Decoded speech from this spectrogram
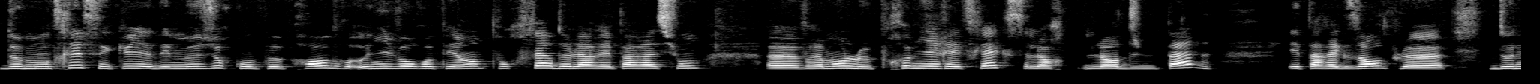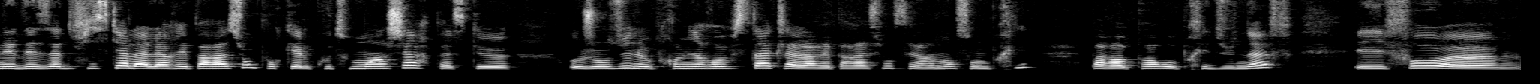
montrer, c'est qu'il y a des mesures qu'on peut prendre au niveau européen pour faire de la réparation euh, vraiment le premier réflexe lors d'une panne et par exemple euh, donner des aides fiscales à la réparation pour qu'elle coûte moins cher parce que aujourd'hui le premier obstacle à la réparation c'est vraiment son prix par rapport au prix du neuf et il faut euh,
